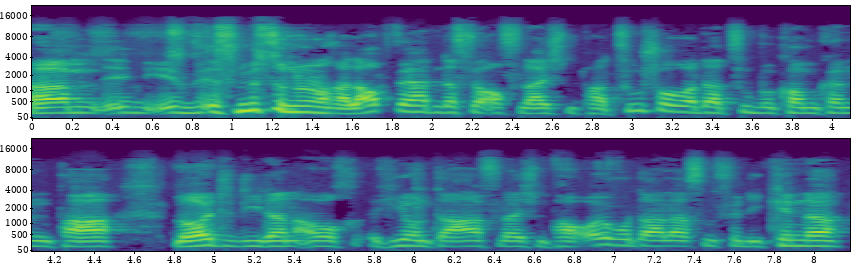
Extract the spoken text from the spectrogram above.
Ähm, es müsste nur noch erlaubt werden, dass wir auch vielleicht ein paar Zuschauer dazu bekommen können, ein paar Leute, die dann auch hier und da vielleicht ein paar Euro dalassen für die Kinder.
